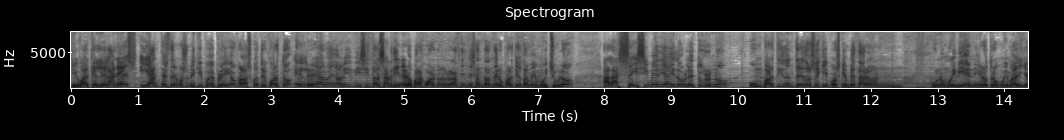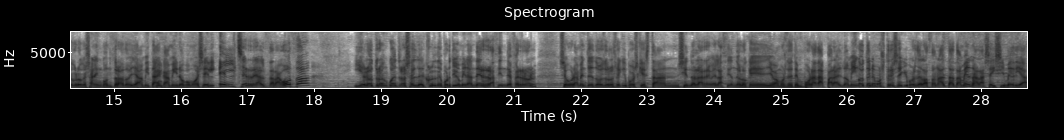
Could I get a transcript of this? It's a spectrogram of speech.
igual que el Leganés. Y antes tenemos un equipo de playoff a las 4 y cuarto, el Real Valladolid visita al Sardinero para jugar con el Racing de Santander, un partido también muy chulo. A las 6 y media hay doble turno, un partido entre dos equipos que empezaron uno muy bien y el otro muy mal, y yo creo que se han encontrado ya a mitad de camino, como es el Elche Real Zaragoza. Y el otro encuentro es el del Club Deportivo Mirandés, Racing de Ferrol. Seguramente dos de los equipos que están siendo la revelación de lo que llevamos de temporada. Para el domingo tenemos tres equipos de la zona alta también. A las seis y media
